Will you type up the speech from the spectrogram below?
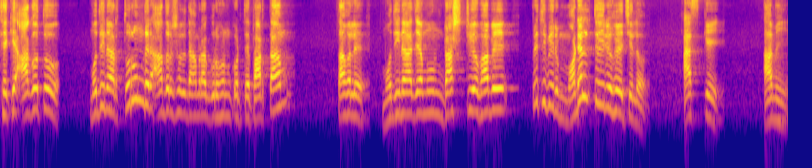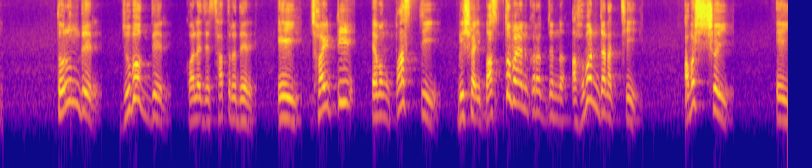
থেকে আগত মদিনার তরুণদের আদর্শ যদি আমরা গ্রহণ করতে পারতাম, তাহলে মদিনা যেমন রাষ্ট্রীয়ভাবে পৃথিবীর মডেল তৈরি হয়েছিল, আজকে আমি তরুণদের, যুবকদের, কলেজের ছাত্রদের এই ছয়টি এবং পাঁচটি বিষয় বাস্তবায়ন করার জন্য আহ্বান জানাচ্ছি। অবশ্যই এই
